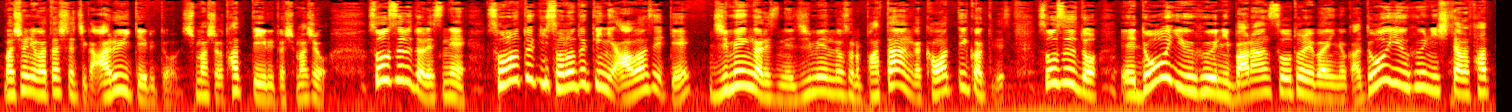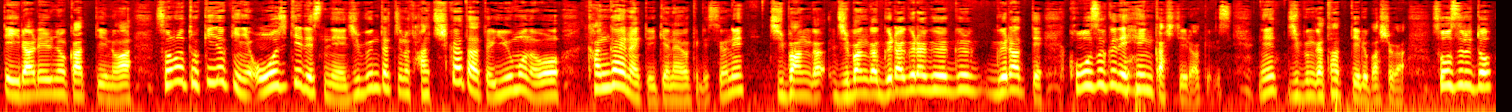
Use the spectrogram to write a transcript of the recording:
場所に私たちが歩いているとしましょう。立っているとしましょう。そうするとですね、その時その時に合わせて、地面がですね、地面のそのパターンが変わっていくわけです。そうすると、えー、どういう風にバランスを取ればいいのか、どういう風にしたら立っていられるのかっていうのは、その時々に応じてですね、自分たちの立ち方というものを考えないといけないわけですよね。地盤が、地盤がぐらぐらぐらぐらぐらって高速で変化しているわけです。ね、自分が立っている場所が。そうすると、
